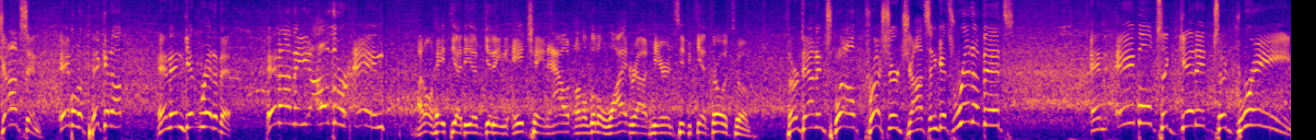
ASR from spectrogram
Johnson able to pick it up and then get rid of it. And on the other end, I don't hate the idea of getting Achane out on a little wide route here and see if you can't throw it to him. Third down and 12. Pressure. Johnson gets rid of it and able to get it to Green.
